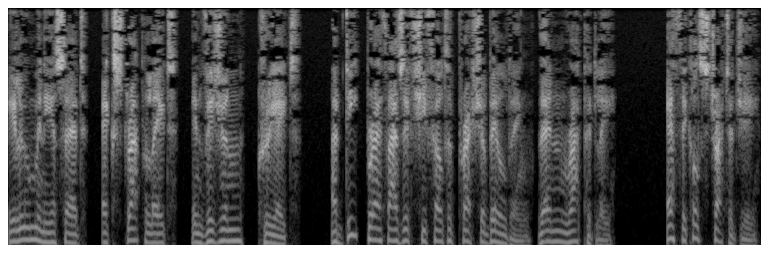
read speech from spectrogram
Eluminia said, extrapolate, envision, create. A deep breath as if she felt a pressure building. Then rapidly. Ethical strategy.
